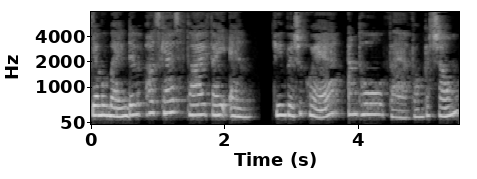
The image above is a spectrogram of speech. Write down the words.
Chào mừng bạn đến với podcast 5am, chuyên về sức khỏe, ăn thô và phong cách sống.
